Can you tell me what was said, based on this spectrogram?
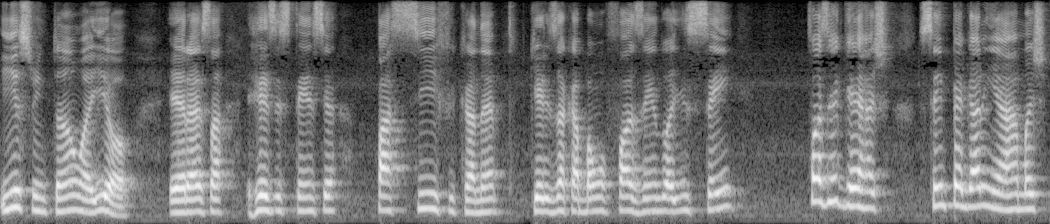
Isso então aí, ó, era essa resistência pacífica, né, que eles acabavam fazendo aí sem fazer guerras, sem pegarem armas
